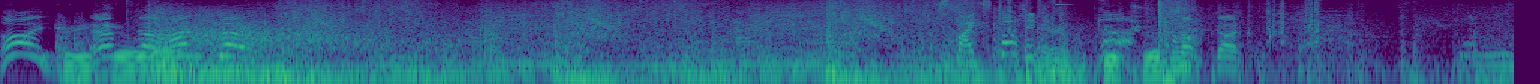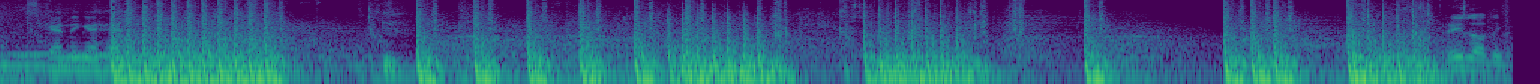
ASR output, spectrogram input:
I Three, am two, the one. hunter! Spike spotted. Damn, two children. Shot that. Scanning ahead. Reloading.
